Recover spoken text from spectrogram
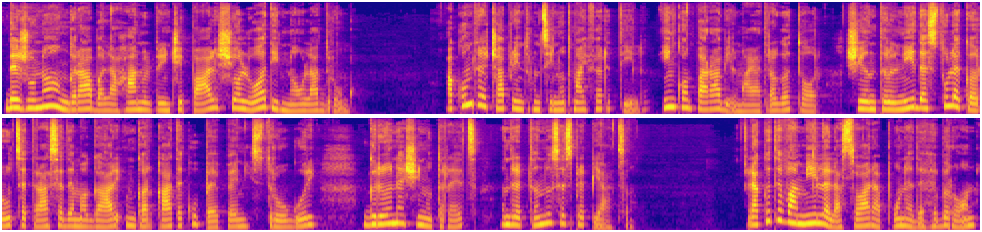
dejună în grabă la hanul principal și o luă din nou la drum. Acum trecea printr-un ținut mai fertil, incomparabil mai atrăgător, și întâlni destule căruțe trase de măgari încărcate cu pepeni, struguri, grâne și nutreți, îndreptându-se spre piață. La câteva mile la soarea pune de Hebron,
